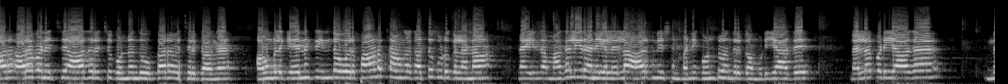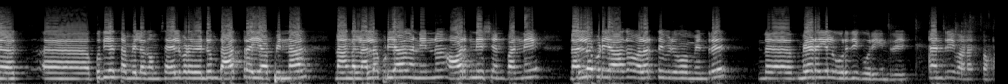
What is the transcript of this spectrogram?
அரவணைச்சு ஆதரிச்சு கொண்டு வந்து உட்கார வச்சிருக்காங்க. அவங்களுக்கு எனக்கு இந்த ஒரு பாடத்தை அவங்க கத்துக் கொடுக்கலன்னா நான் இந்த மகளிர் அணிகள் எல்லாம் ஆர்கனைசேஷன் பண்ணி கொண்டு வந்திருக்க முடியாது. நல்லபடியாக இந்த புதிய தமிழகம் செயல்பட வேண்டும். டாக்டர் ஐயா பின்னால் நாங்கள் நல்லபடியாக நின்று ஆர்கனைசேஷன் பண்ணி நல்லபடியாக வளர்த்து விடுவோம் என்று இந்த மேடையில் உறுதி கூறுகின்றேன். நன்றி வணக்கம்.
